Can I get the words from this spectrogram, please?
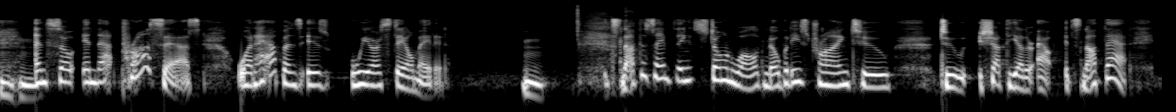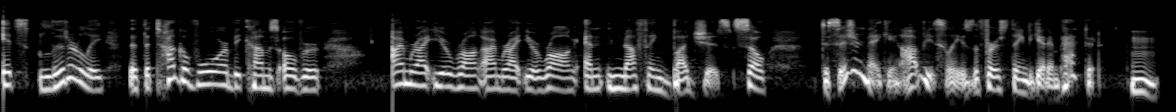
Mm-hmm. And so, in that process, what happens is we are stalemated. Mm. It's not the same thing as stonewalled. Nobody's trying to to shut the other out. It's not that. It's literally that the tug of war becomes over I'm right, you're wrong, I'm right, you're wrong, and nothing budges. So decision making obviously is the first thing to get impacted. Mm.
